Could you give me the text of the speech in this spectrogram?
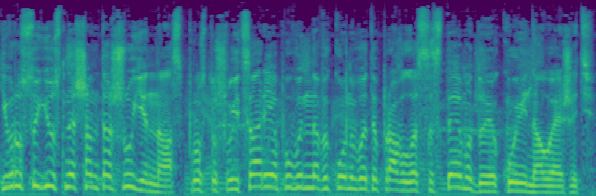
Євросоюз не шантажує нас. Просто Швейцарія повинна виконувати правила системи, до якої належить.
